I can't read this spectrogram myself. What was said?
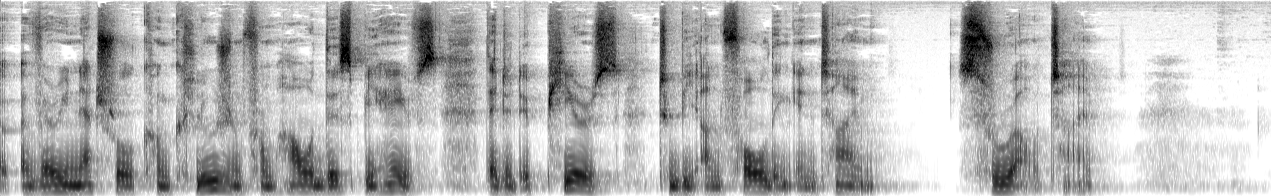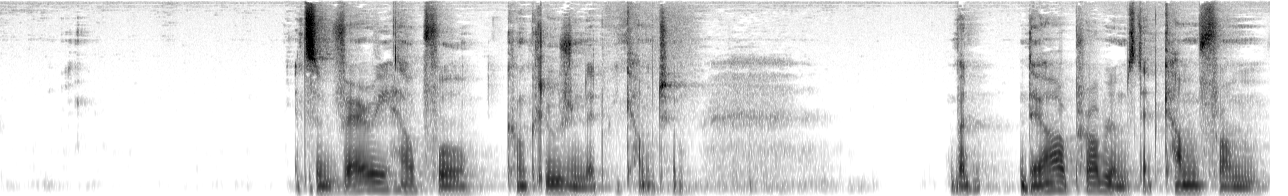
a, a very natural conclusion from how this behaves, that it appears to be unfolding in time, throughout time. It's a very helpful conclusion that we come to. But there are problems that come from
